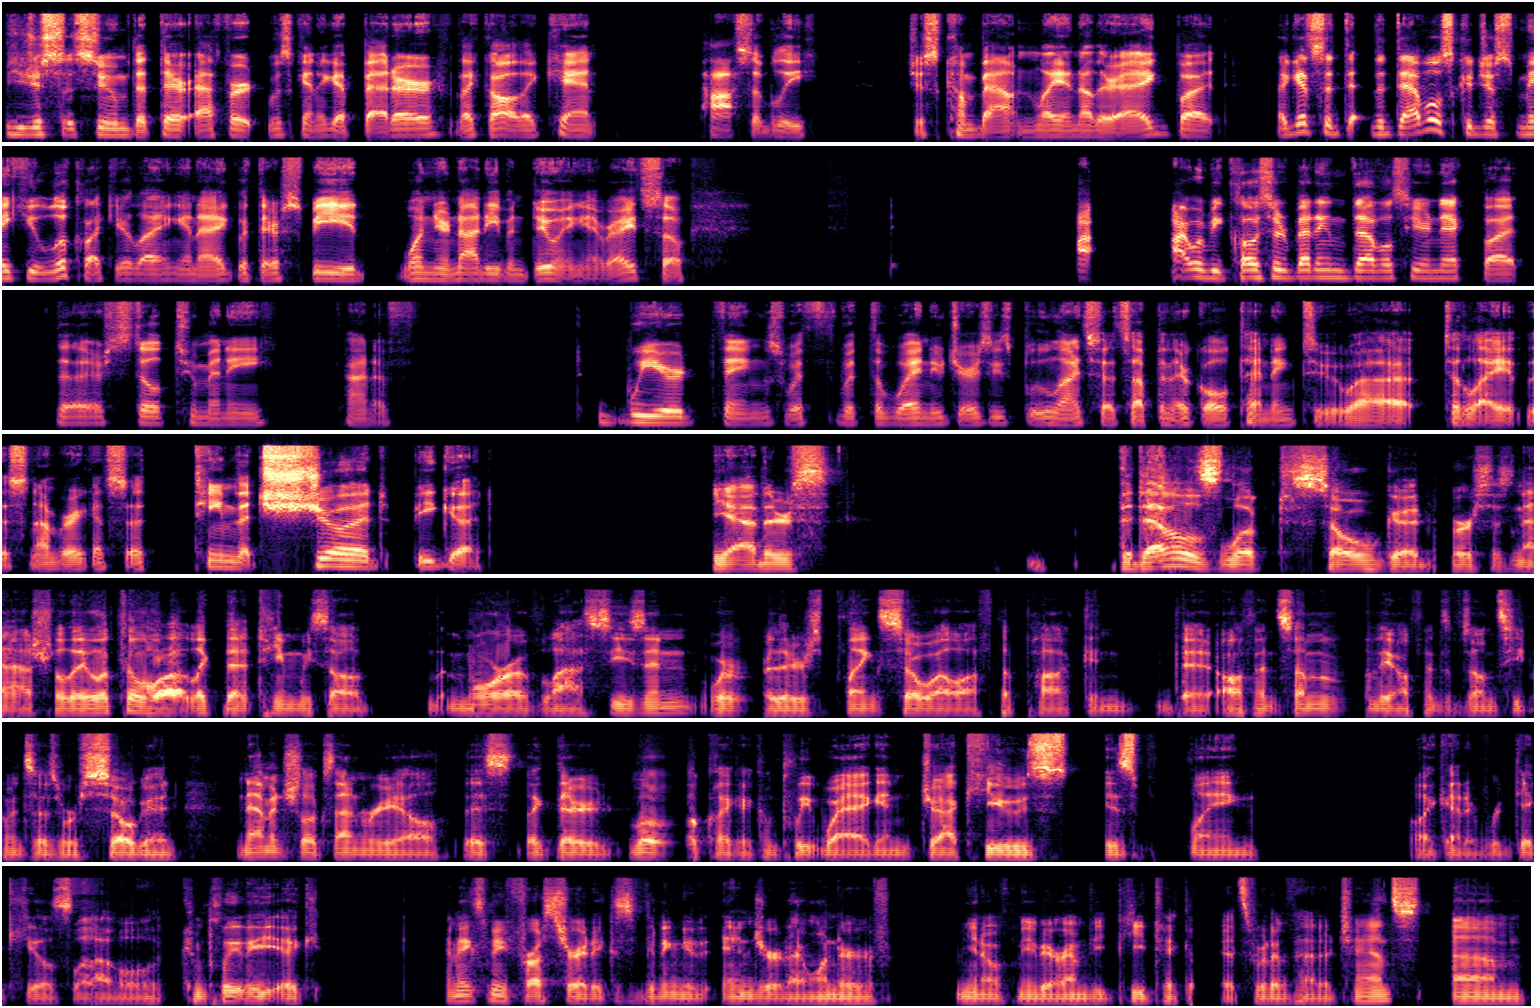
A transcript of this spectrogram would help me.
you just assumed that their effort was going to get better like oh they can't possibly just come out and lay another egg but I guess the, the Devils could just make you look like you're laying an egg with their speed when you're not even doing it right so I I would be closer to betting the Devils here Nick but there's still too many kind of weird things with with the way New Jersey's blue line sets up and their goaltending to uh to lay this number against a team that should be good. Yeah, there's the Devils looked so good versus Nashville. They looked a lot like that team we saw more of last season, where they're playing so well off the puck and the offense. Some of the offensive zone sequences were so good. Nemec looks unreal. This like they look like a complete wagon. Jack Hughes is playing like at a ridiculous level, completely like, it makes me frustrated because if he didn't get injured, I wonder if you know if maybe our MVP tickets would have had a chance. Um,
